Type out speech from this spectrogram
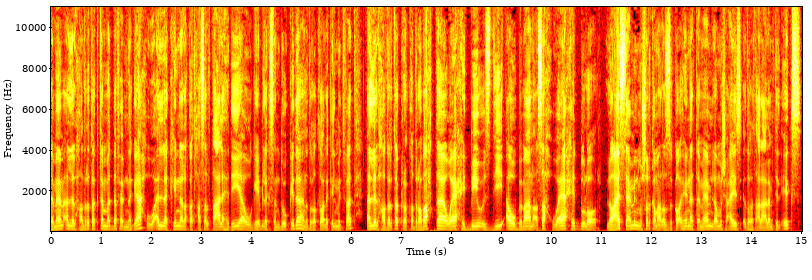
تمام قال لحضرتك تم الدفع بنجاح وقال لك هنا لقد حصلت على هدية وجايب لك صندوق كده هنضغط له على كلمة فتح. قال لحضرتك لقد ربحت واحد BUSD أو بمعنى أصح واحد دولار. لو عايز تعمل مشاركة مع الأصدقاء هنا تمام. لو مش عايز اضغط على علامة ال X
